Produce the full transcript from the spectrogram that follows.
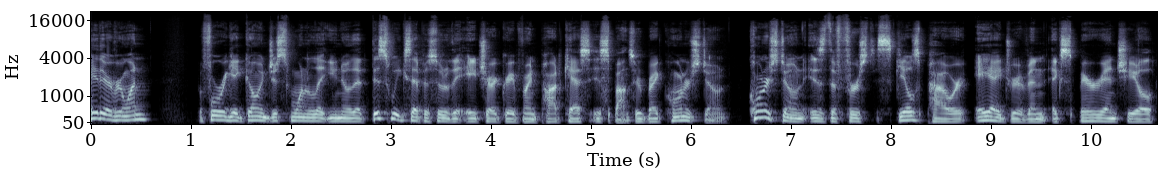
Hey there, everyone. Before we get going, just want to let you know that this week's episode of the HR Grapevine podcast is sponsored by Cornerstone. Cornerstone is the first skills power, AI driven, experiential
